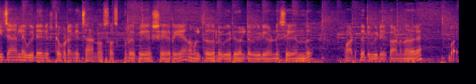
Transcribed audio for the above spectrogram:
ഈ ചാനലിലെ വീഡിയോ ഇഷ്ടപ്പെടുമെങ്കിൽ ചാനൽ സബ്സ്ക്രൈബ് ചെയ്യുക ഷെയർ ചെയ്യുക. നമ്മൾ ഇത്തരത്തിലുള്ള വീഡിയോകളുടെ വീഡിയോ ആണ് ചെയ്യുന്നത്. അടുത്തൊരു വീഡിയോ കാണുന്നവരെ ബൈ.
